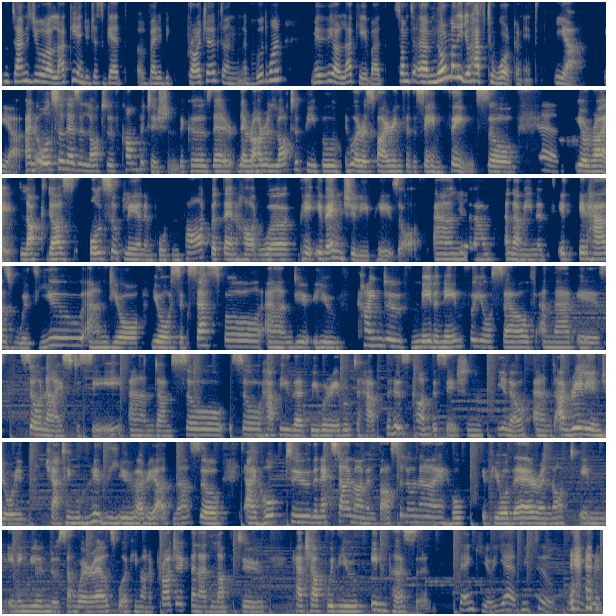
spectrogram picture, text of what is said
Sometimes you are lucky and you just get a very big project and a good one. Maybe you're lucky, but some um, normally you have to work on it. Yeah, yeah, and also there's a lot of competition because there there are a lot of people who are aspiring for the same thing. So yes. you're right. Luck does also play an important part, but then hard work pay, eventually pays off and yeah. um, and I mean it, it it has with you and you're you're successful and you you've kind of made a name for yourself and that is so nice to see. And i'm so so happy that we were able to have this conversation you know and I've really enjoyed chatting with you ariadna. So i hope to the next time i'm in barcelona i hope if you're there and not in in england or somewhere else working on a project then i'd love to catch up with you in person Thank you. Yes, me too.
